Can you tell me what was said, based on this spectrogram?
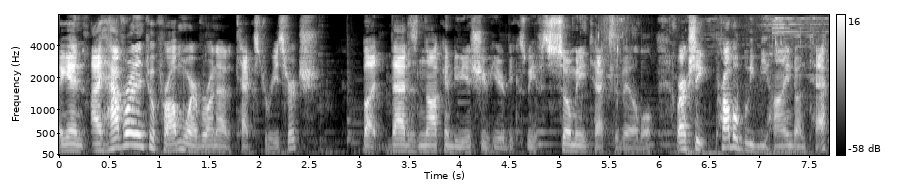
Again, I have run into a problem where I've run out of text to research, but that is not going to be the issue here because we have so many techs available. We're actually probably behind on tech,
